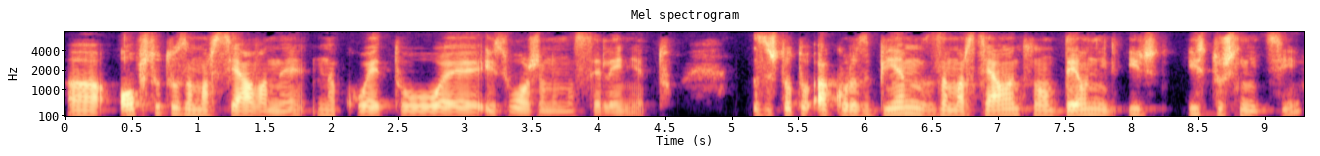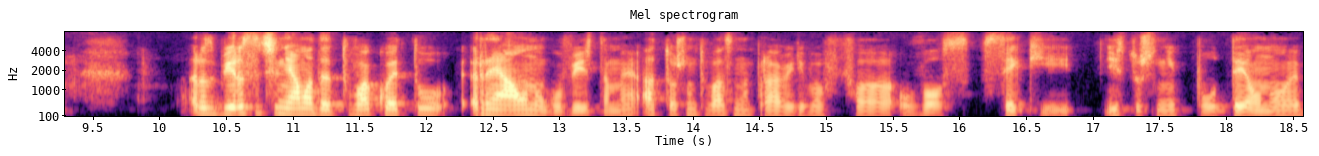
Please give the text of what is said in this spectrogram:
а, общото замърсяване, на което е изложено населението. Защото ако разбием замърсяването на отделни източници, разбира се, че няма да е това, което реално го виждаме, а точно това са направили в а, ОВОз. Всеки източник по-отделно е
